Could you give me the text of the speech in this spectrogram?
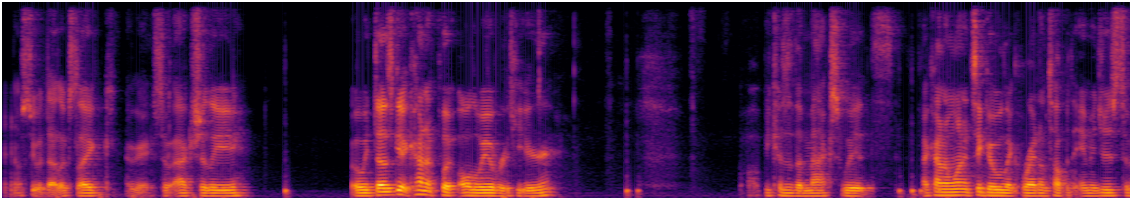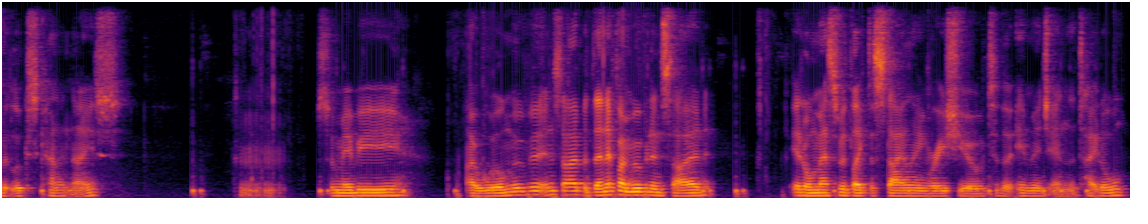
And you'll see what that looks like. Okay, so actually, oh, it does get kind of put all the way over here because of the max width. I kind of want it to go like right on top of the images so it looks kind of nice. Hmm. So maybe I will move it inside, but then if I move it inside, it'll mess with like the styling ratio to the image and the title.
